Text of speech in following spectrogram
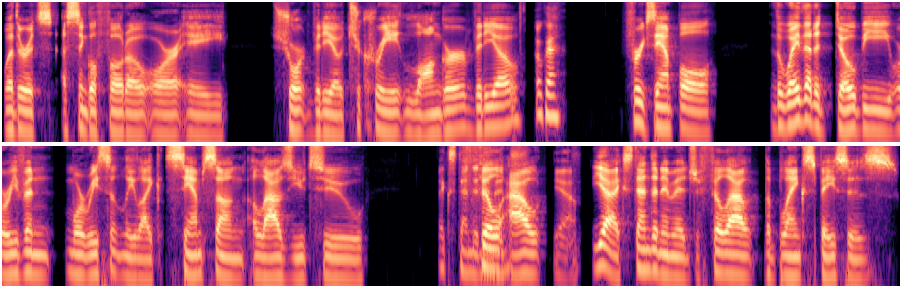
whether it's a single photo or a short video to create longer video. Okay. For example, the way that Adobe or even more recently like Samsung allows you to extended fill image. out Yeah. yeah, extend an image, fill out the blank spaces,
